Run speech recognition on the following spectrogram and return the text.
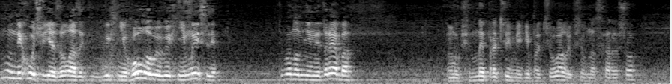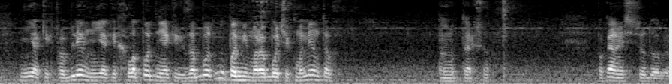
Ну не хочу я залазити в їхні голови, в їхні мислі. То воно мені не треба. В общем, ми працюємо, як і працювали, все в нас хорошо. Ніяких проблем, ніяких хлопот, ніяких забот, ну, помимо робочих моментів. От так що, поки все добре.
